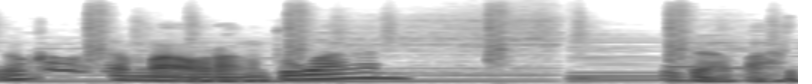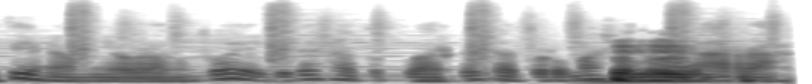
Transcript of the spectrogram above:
Cuma kalau sama orang tua kan udah pasti namanya orang tua ya kita satu keluarga satu rumah satu Mhm. darah.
